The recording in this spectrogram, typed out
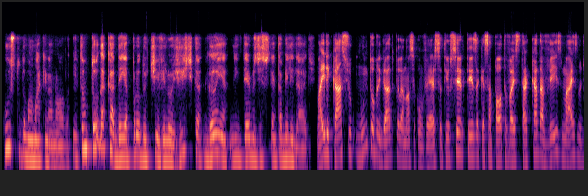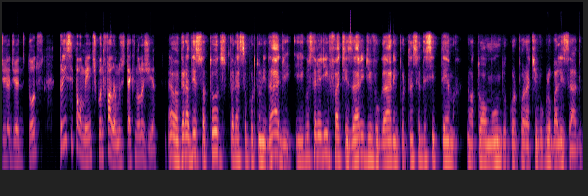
custo de uma máquina nova. Então, toda a cadeia produtiva e logística ganha em termos de sustentabilidade. Maíra Cássio, muito obrigado pela nossa conversa. Tenho certeza que essa pauta vai estar cada vez mais no dia a dia de todos, principalmente quando falamos de tecnologia. Eu agradeço a todos por essa oportunidade e gostaria de enfatizar e divulgar a importância desse tema no atual mundo corporativo globalizado.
